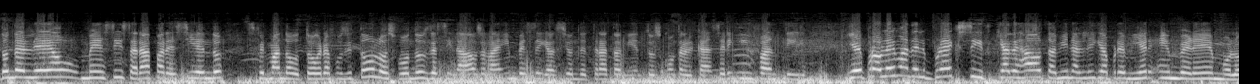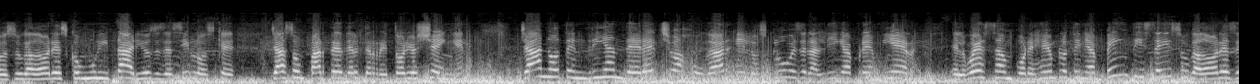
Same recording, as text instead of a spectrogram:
donde Leo Messi estará apareciendo, firmando autógrafos y todos los fondos destinados a la investigación de tratamientos contra el cáncer infantil. Y el problema del Brexit que ha dejado también a Liga Premier en veremos. Los jugadores comunitarios, es decir, los que ya son parte del territorio Schengen, ya no tendrían derecho a jugar en los clubes de la Liga Premier. El West Ham, por ejemplo, tenía 26 jugadores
